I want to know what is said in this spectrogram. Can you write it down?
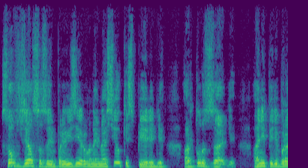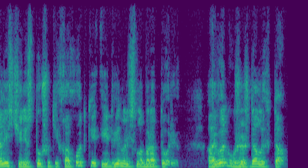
Софт взялся за импровизированные носилки спереди, Артур сзади. Они перебрались через тушу тихоходки и двинулись в лабораторию. Айвен уже ждал их там.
